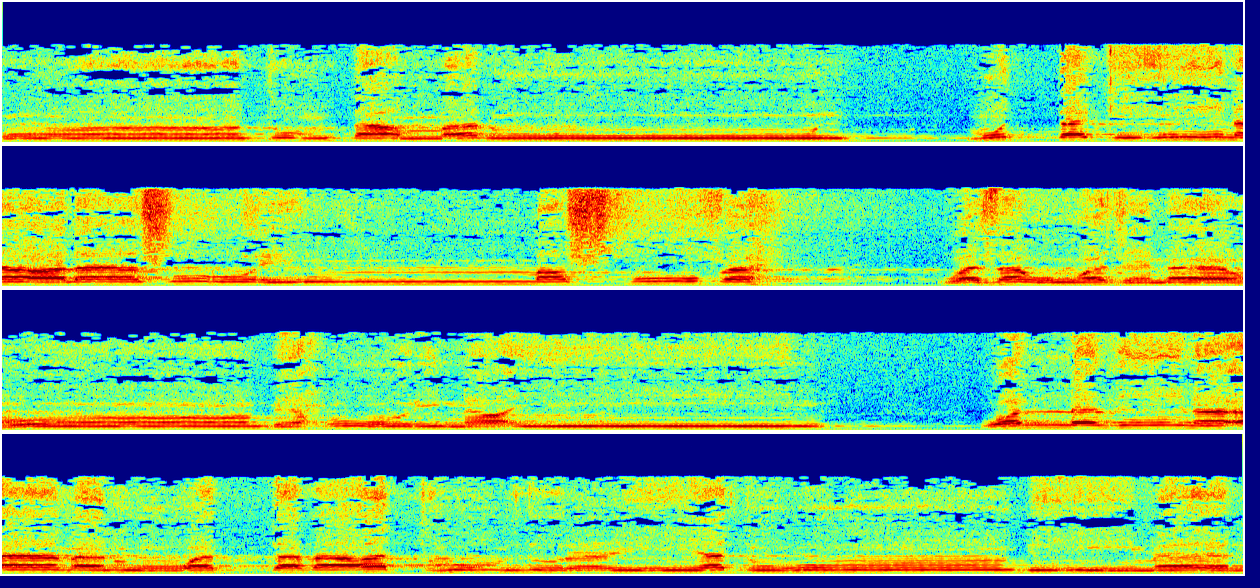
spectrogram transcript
كُنتُمْ تَعْمَلُونَ مُتَّكِئِينَ عَلَىٰ سُرُرٍ مَّصْفُوفَةٍ وَزَوَّجْنَاهُم بِحُورٍ عِينٍ وَالَّذِينَ آمَنُوا وَاتَّبَعَتْهُمْ ذُرِّيَّتُهُم بِإِيمَانٍ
